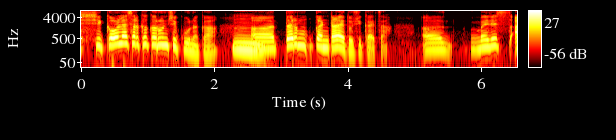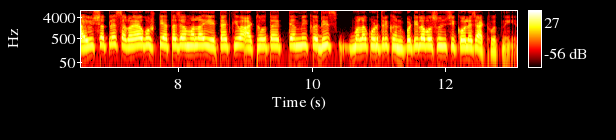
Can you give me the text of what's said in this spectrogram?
शिकवल्यासारखं करून शिकू नका. तर कंटाळा येतो शिकायचा. म्हणजे आयुष्यातल्या सगळ्या गोष्टी आता ज्या मला येत आहेत किंवा आठवत आहेत त्या मी कधीच मला कोणीतरी खनपटीला बसून शिकवल्याच्या आठवत नाहीयेत.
